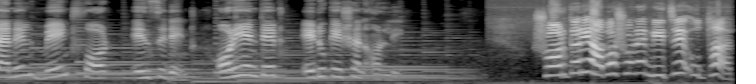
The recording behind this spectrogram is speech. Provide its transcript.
channel meant for incident oriented education only সরকারি আবাসনের নিচে উদ্ধার,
